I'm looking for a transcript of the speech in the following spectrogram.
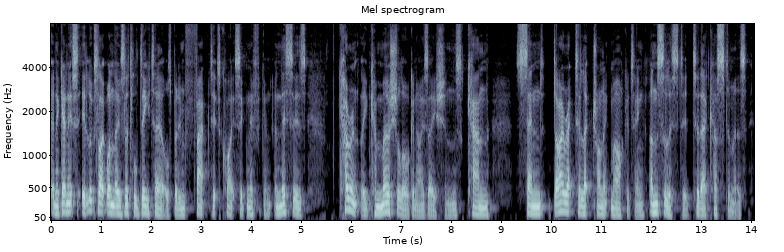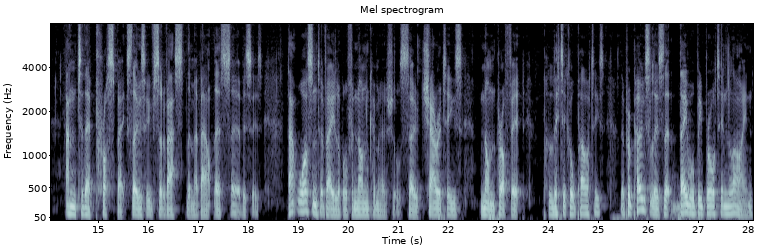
And again, it's it looks like one of those little details, but in fact, it's quite significant. And this is currently commercial organisations can send direct electronic marketing unsolicited to their customers and to their prospects, those who've sort of asked them about their services. That wasn't available for non commercials, so charities, non profit, political parties. The proposal is that they will be brought in line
